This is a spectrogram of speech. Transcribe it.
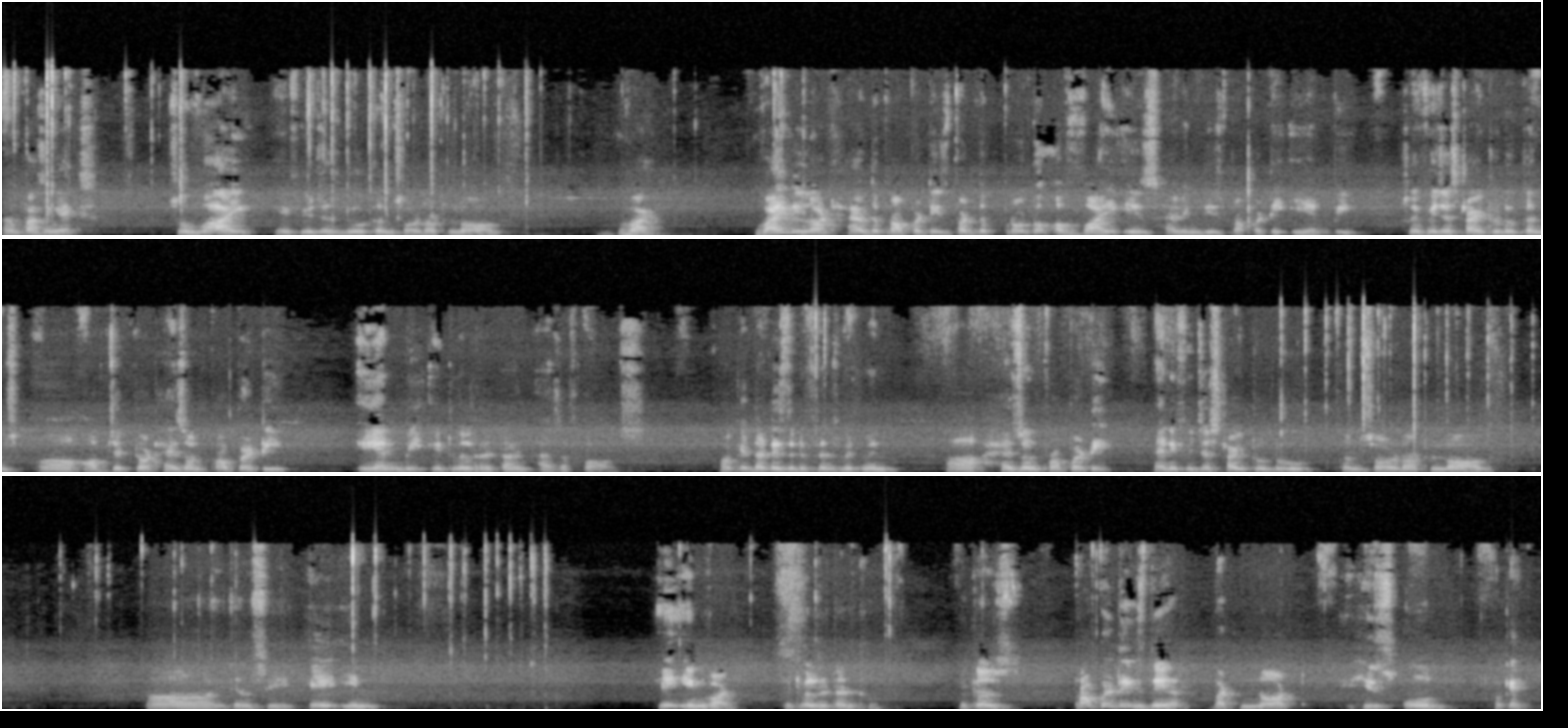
I'm passing X. So Y, if you just do console dot log Y, y will not have the properties but the proto of y is having these property a and b so if we just try to do uh, object dot has own property a and b it will return as a false okay that is the difference between uh, has own property and if we just try to do console dot log uh, you can see a in a in y it will return true because property is there but not his own okay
